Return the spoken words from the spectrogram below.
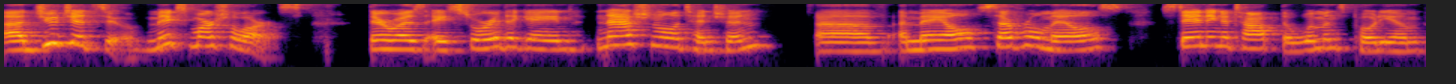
Uh, Jiu Jitsu, mixed martial arts. There was a story that gained national attention of a male, several males standing atop the women's podium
